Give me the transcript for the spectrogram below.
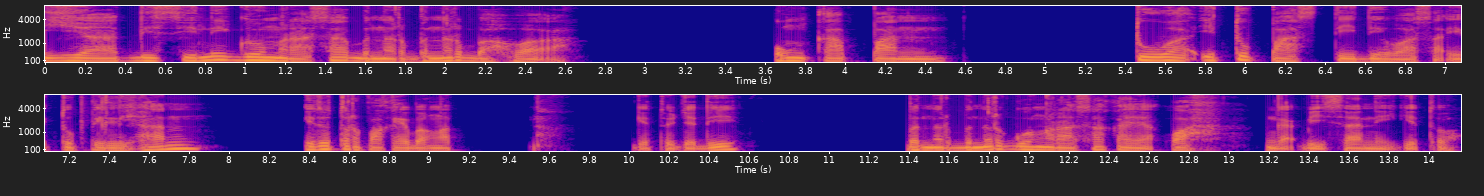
iya di sini gue merasa benar-benar bahwa ungkapan tua itu pasti dewasa itu pilihan itu terpakai banget. Gitu. Jadi bener-bener gue ngerasa kayak wah nggak bisa nih gitu.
